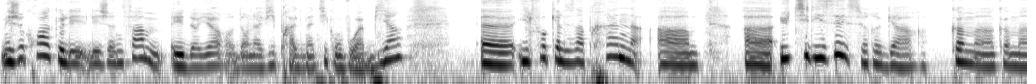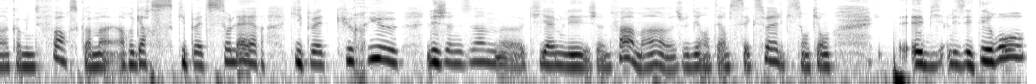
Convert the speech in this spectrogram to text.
Mais je crois que les, jeunes femmes, et d'ailleurs dans la vie pragmatique on voit bien, euh, il faut qu'elles apprennent à, utiliser ce regard comme, comme, comme une force, comme un, regard qui peut être solaire, qui peut être curieux. Les jeunes hommes euh, qui aiment les jeunes femmes, hein, je veux dire en termes sexuels, qui sont qui ont, eh bien, les hétéros,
